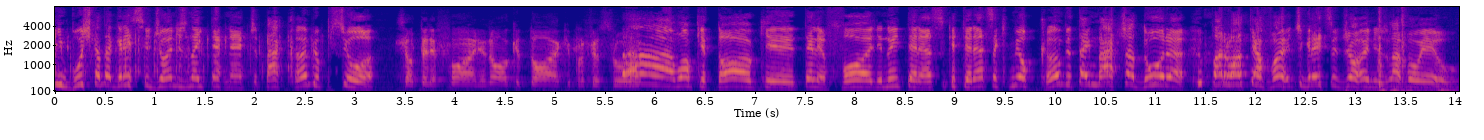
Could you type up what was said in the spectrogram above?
em busca da Grace Jones na internet, tá? Câmbio pro senhor. Seu telefone, não walkie-talkie, professor. Ah, walkie-talkie, telefone, não interessa. O que interessa é que meu câmbio tá em marcha dura para o alto e avante, Grace Jones. Lá vou eu.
